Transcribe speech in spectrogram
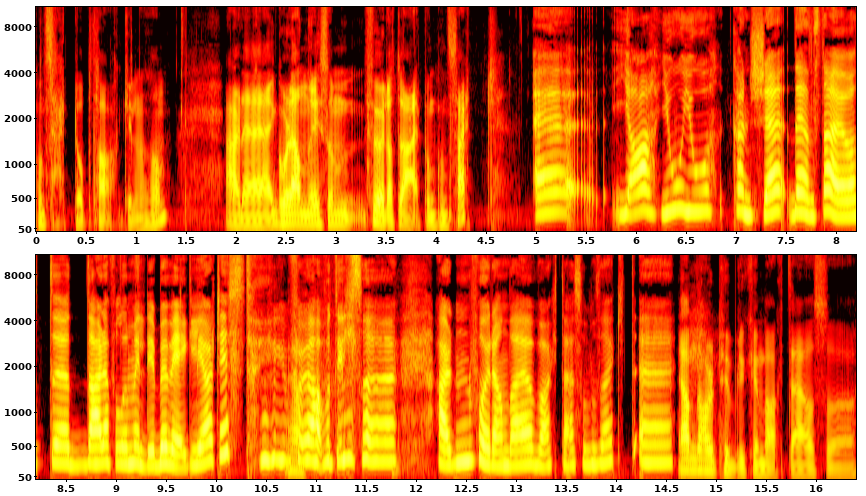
konsertopptak eller noe sånt? Er det, går det an å liksom føle at du er på en konsert? Eh, ja, jo, jo, kanskje. Det eneste er jo at eh, da er det iallfall en veldig bevegelig artist. For av og til så er den foran deg og bak deg, som sagt. Eh, Ja, men da har du publikum bak deg, og så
